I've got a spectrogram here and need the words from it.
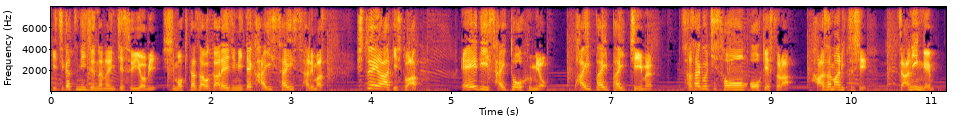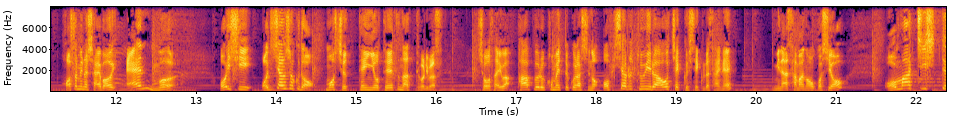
1月27日水曜日、下北沢ガレージにて開催されます。出演アーティストは、AD 斎藤文夫、パイパイパイチーム、笹口騒音オーケストラ、狭間律師、ザ人間、細身のシャイボーイ、and more。美味しいおじちゃん食堂も出店予定となっております。詳細はパープルコメットクラッシュのオフィシャルトゥイラーをチェックしてくださいね。皆様のお越しをお待ちして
